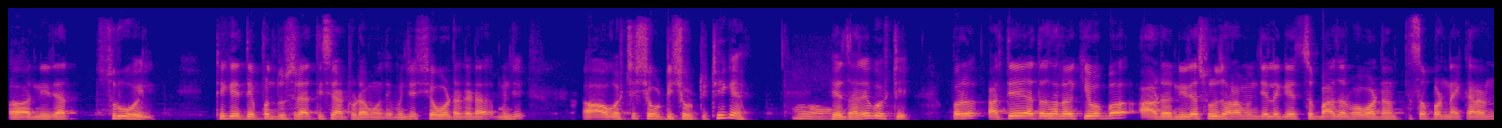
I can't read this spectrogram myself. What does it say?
अं, निर्यात सुरू होईल. ठीक आहे ते पण दुसऱ्या तिसऱ्या आठवड्यामध्ये. म्हणजे शेवट आठवडा म्हणजे ऑगस्टच्या शेवटी शेवटी ठीक आहे? हो. हे झाल्या गोष्टी पर ते आता झालं की बाबा निर्यात सुरू झाला म्हणजे लगेच बाजारभाव वाढणार तसं पण नाही कारण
